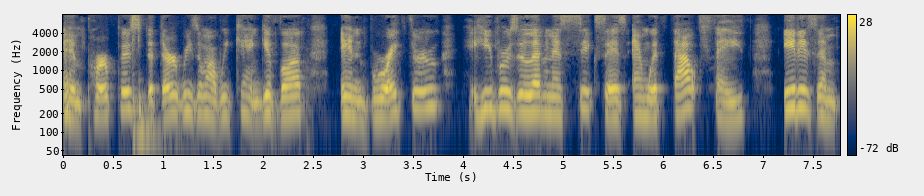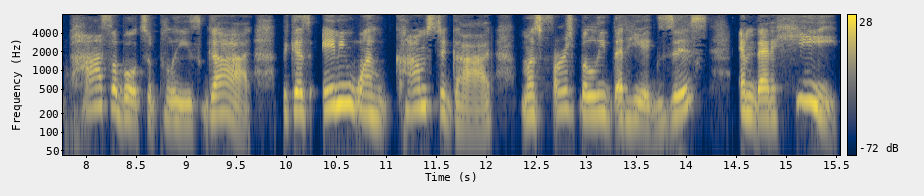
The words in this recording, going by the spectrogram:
in purpose, the third reason why we can't give up in breakthrough, Hebrews 11 and 6 says, And without faith, it is impossible to please God because anyone who comes to God must first believe that he exists and that he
